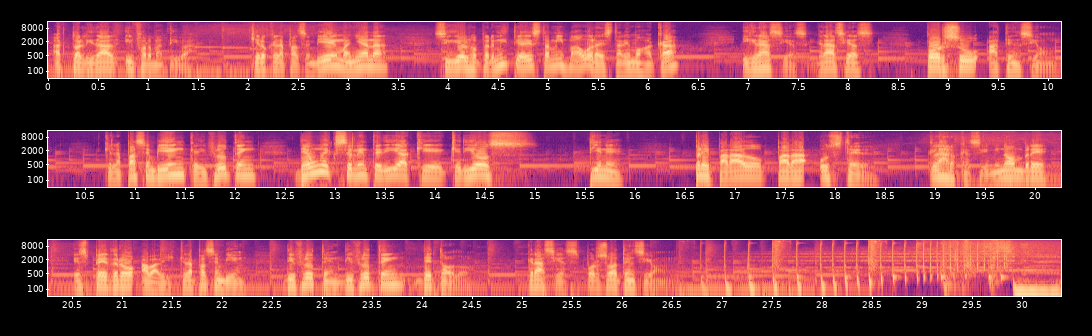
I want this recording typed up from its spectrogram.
actualidad informativa. Quiero que la pasen bien. Mañana, si Dios lo permite, a esta misma hora estaremos acá. Y gracias, gracias por su atención. Que la pasen bien, que disfruten de un excelente día que, que Dios tiene preparado para usted. Claro que sí, mi nombre es Pedro Abadí. Que la pasen bien. Disfruten, disfruten de todo. Gracias por su atención.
